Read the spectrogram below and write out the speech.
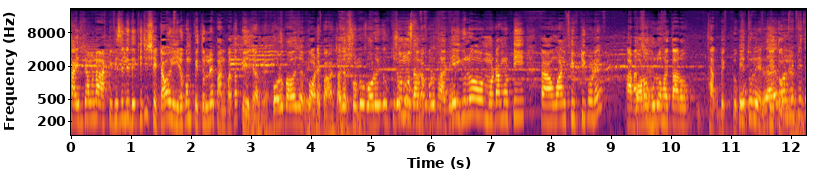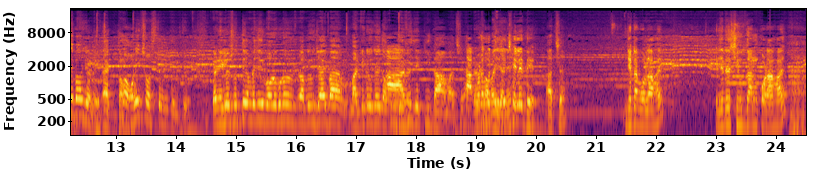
সাইজটা আমরা আর্টিফিশিয়ালি দেখেছি সেটাও এইরকম পেতলের পান পাতা পেয়ে যাবে। বড় পাওয়া যাবে? পরে পাওয়া যাবে আচ্ছা ছোট বড় সমস্ত রকম। থাকে? এইগুলো মোটামুটি ওয়ান ফিফটি করে আর আচ্ছা। বড়গুলো হয়তো আরও থাকবে একটু। পেতুলের ওয়ান ফিফটিতে পাওয়া যাবে? একদম। অনেক সস্তায় কিন্তু। কারণ এগুলো সত্যি আমরা যদি বড় কোনো শপেও যাই বা মার্কেটেও যাই তখন দেখি যে কি দাম আছে। তারপরে সবাই হচ্ছে ছেলেদের। আচ্ছা। যেটা বলা হয় যেটা সিঁদুরদান করা হয়। হ্যাঁ।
